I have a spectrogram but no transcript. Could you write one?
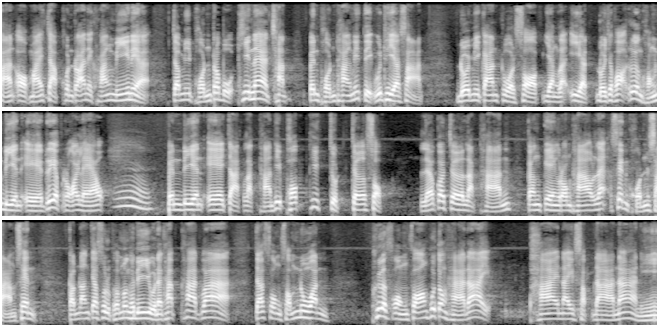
สารออกหมายจับคนร้ายในครั้งนี้เนี่ยจะมีผลระบุที่แน่ชัด เป็นผลทางนิติวิทยาศาสตร์โดยมีการตรวจสอบอย่างละเอียดโดยเฉพาะเรื่องของ DNA เรียบร้อยแล้วอืมเป็น DNA จากหลักฐานที่พบที่จุดเจอศพแล้วก็เจอหลักฐานกางเกงรองเท้าและเส้นขนสามเส้นกำลังจะสรุปสำนวนคดีอยู่นะครับคาดว่าจะส่งสำนวนเพื่อส่งฟ้องผู้ต้องหาได้ภายในสัปดาห์หน้านี้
